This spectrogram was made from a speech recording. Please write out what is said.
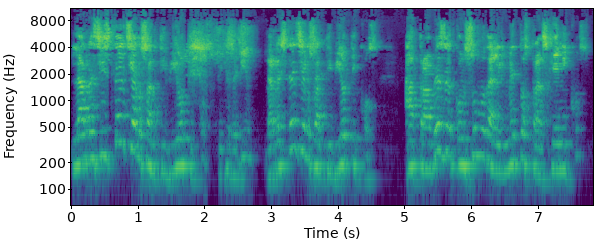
la resistencia a los antibióticos, fíjese bien, la resistencia a los antibióticos a través del consumo de alimentos transgénicos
